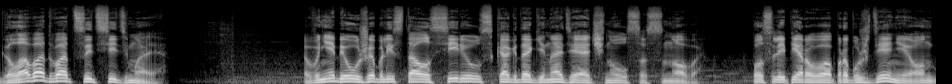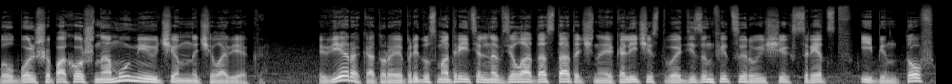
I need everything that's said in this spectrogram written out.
Глава 27. В небе уже блистал Сириус, когда Геннадий очнулся снова. После первого пробуждения он был больше похож на мумию, чем на человека. Вера, которая предусмотрительно взяла достаточное количество дезинфицирующих средств и бинтов,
